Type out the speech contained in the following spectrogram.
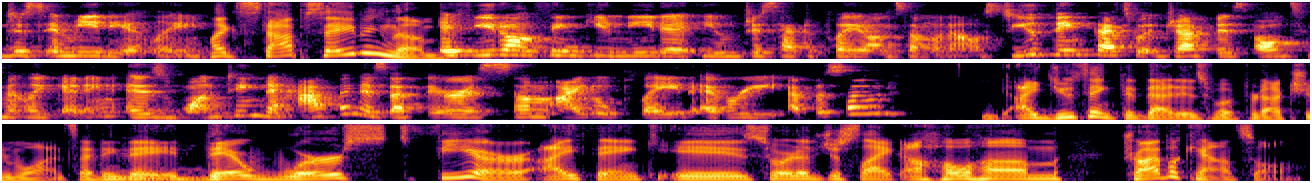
Just immediately. Like, stop saving them. if you don't think you need it, you just have to play it on someone else. Do you think that's what Jeff is ultimately getting is wanting to happen? Is that there is some idol played every episode? I do think that that is what production wants. I think they Mm. their worst fear, I think, is sort of just like a ho hum tribal council.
